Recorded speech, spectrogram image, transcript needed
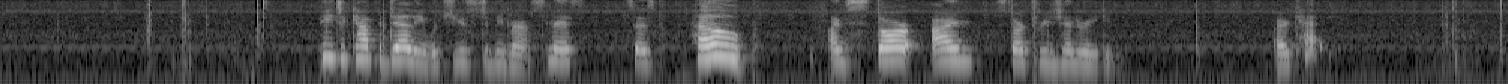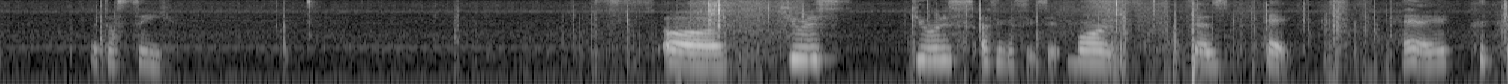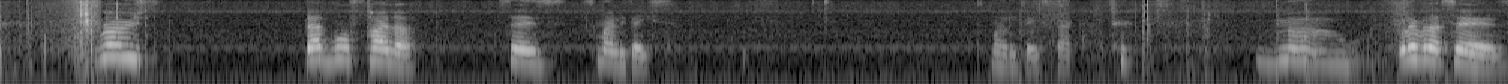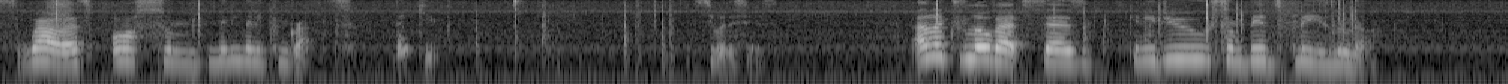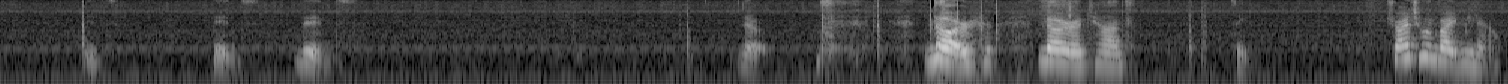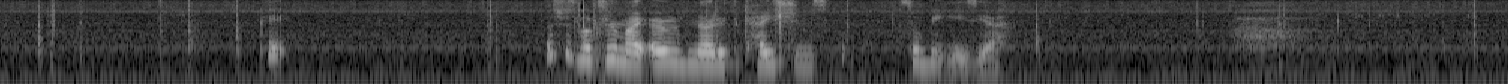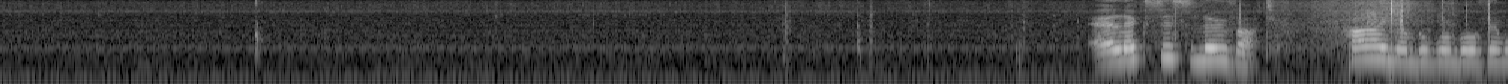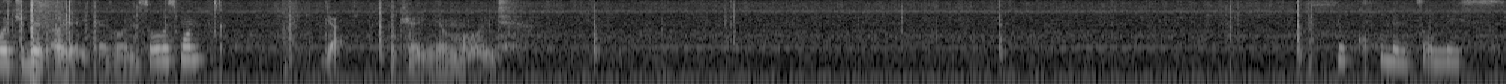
Peter Capaldi, which used to be Matt Smith, says, Help! I'm start I'm starts regenerating. Okay. Let us see. Uh cutest cutest I think it's it Barnes says, Hey. Hey Rose Bad Wolf Tyler says smiley face. Smiley face back. whatever that says. Wow, that's awesome. Many, many congrats. Thank you. Let's see what this is. Alex Lovat says, can you do some bids, please, Luna? Bids. Bids. Vids. No. no. No, I can't. Let's see. Try to invite me now. Okay. Let's just look through my old notifications. This will be easier. Alexis Lovat. Hi, number one bolt fan. What you been? Oh yeah, you guys already saw this one. Yeah. Okay, never mind. Comments on this.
